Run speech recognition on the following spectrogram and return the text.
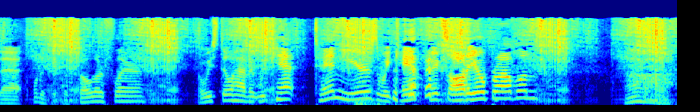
that what is it? The solar flare? Are we still having? We can't. Ten years and we can't fix audio problems.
